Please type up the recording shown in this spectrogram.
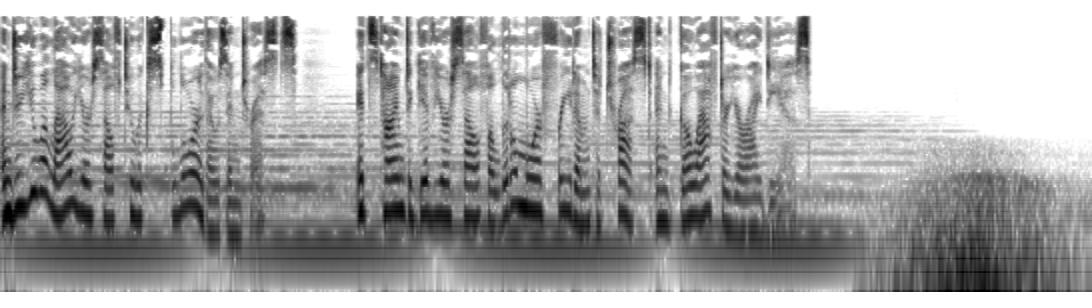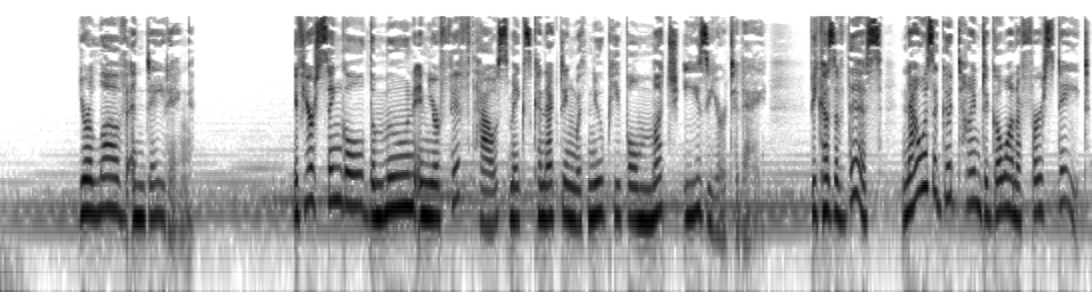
and do you allow yourself to explore those interests? It's time to give yourself a little more freedom to trust and go after your ideas. Your love and dating. If you're single, the moon in your fifth house makes connecting with new people much easier today. Because of this, now is a good time to go on a first date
